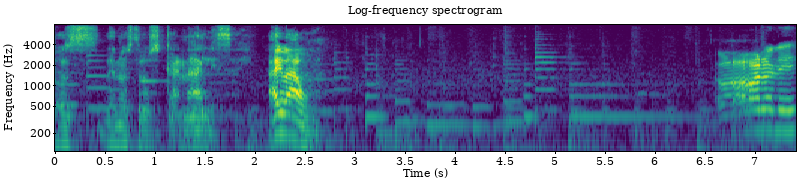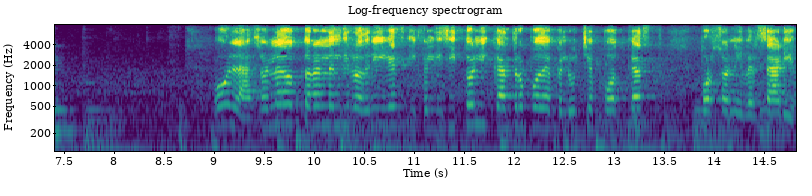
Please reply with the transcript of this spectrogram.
pues, de nuestros canales. Ahí, ahí va uno. Órale. Hola, soy la doctora Lendy Rodríguez y felicito al Licántropo de Peluche Podcast por su aniversario.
